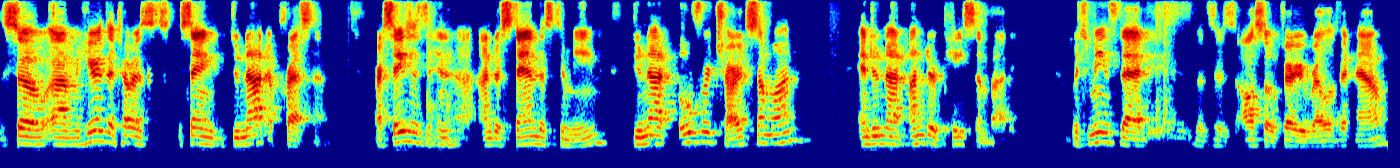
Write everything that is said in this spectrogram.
So um, here the Torah is saying, do not oppress them. Our sages understand this to mean, do not overcharge someone and do not underpay somebody, which means that this is also very relevant now,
